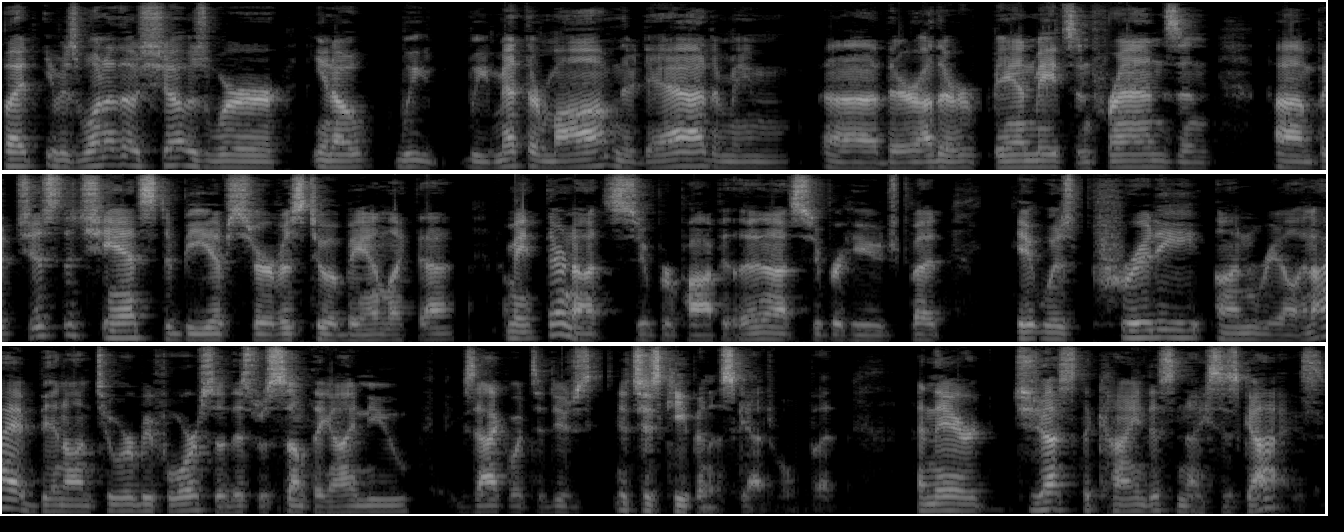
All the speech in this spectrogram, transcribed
but it was one of those shows where you know we we met their mom, their dad. I mean, uh, their other bandmates and friends, and um, but just the chance to be of service to a band like that. I mean, they're not super popular, they're not super huge, but it was pretty unreal. And I had been on tour before, so this was something I knew exactly what to do. Just, it's just keeping a schedule, but and they're just the kindest, nicest guys.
